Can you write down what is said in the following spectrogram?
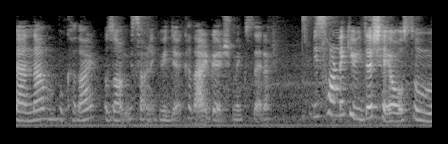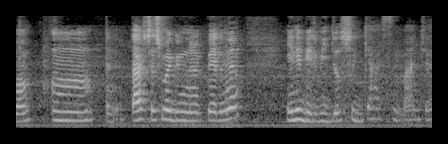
Benden bu kadar. O zaman bir sonraki videoya kadar görüşmek üzere. Bir sonraki video şey olsun mu? Hmm, hani ders çalışma günlüklerinin yeni bir videosu gelsin bence.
